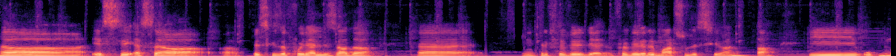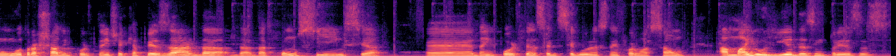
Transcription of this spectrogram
Ah, esse, essa pesquisa foi realizada é, entre fevereiro, fevereiro, e março desse ano, tá? E um outro achado importante é que, apesar da, da, da consciência é, da importância de segurança da informação, a maioria das empresas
